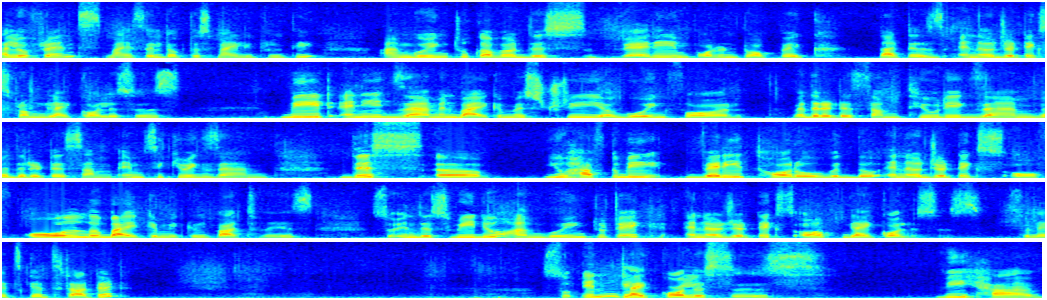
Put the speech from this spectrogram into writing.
Hello friends, myself Dr. Smily Pruthi. I'm going to cover this very important topic that is energetics from glycolysis. Be it any exam in biochemistry you're going for, whether it is some theory exam, whether it is some MCQ exam, this uh, you have to be very thorough with the energetics of all the biochemical pathways. So in this video, I'm going to take energetics of glycolysis. So let's get started. So in glycolysis, we have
